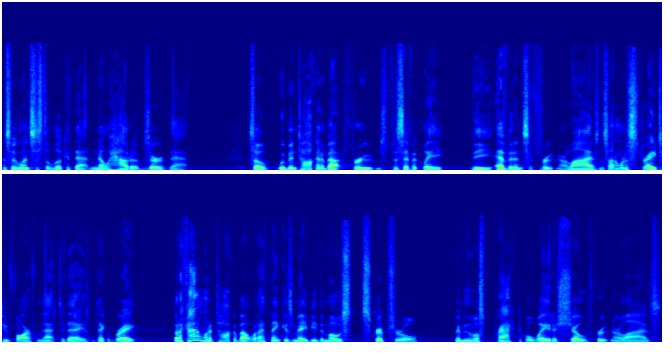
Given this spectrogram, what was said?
And so he wants us to look at that and know how to observe that. So we've been talking about fruit, and specifically the evidence of fruit in our lives. And so I don't want to stray too far from that today as we take a break. But I kind of want to talk about what I think is maybe the most scriptural, maybe the most practical way to show fruit in our lives,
